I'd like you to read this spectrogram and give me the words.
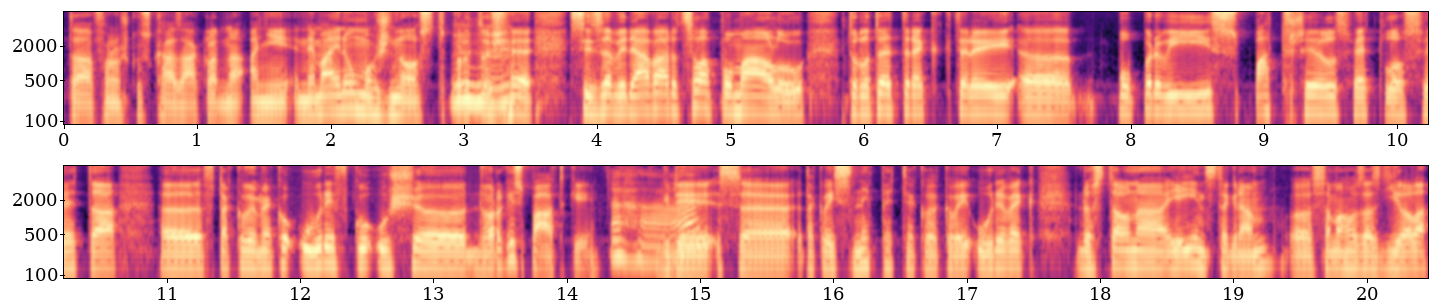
ta fanoškovská základna ani nemá jinou možnost, protože mm-hmm. Siza vydává docela pomálu. Tohle je track, který uh, poprvé spatřil světlo světa uh, v takovém jako úryvku už dva roky zpátky, Aha. kdy se takový snippet, jako takový úryvek dostal na její Instagram, uh, sama ho zazdílela.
